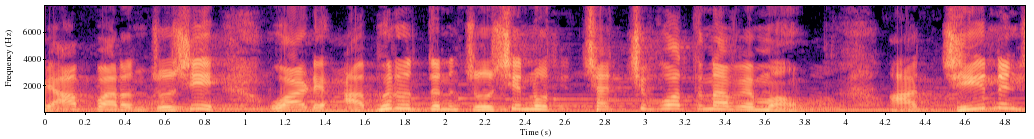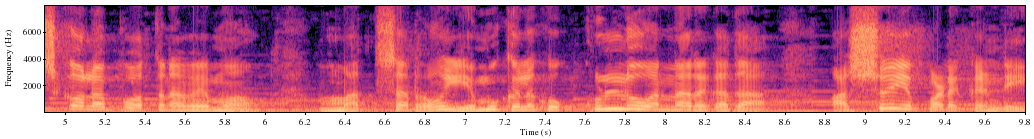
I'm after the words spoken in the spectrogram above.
వ్యాపారం చూసి వాడి అభివృద్ధిని చూసి నువ్వు చచ్చిపోతున్నావేమో ఆ జీర్ణించుకోలేకపోతున్నావేమో మత్సరం ఎముకలకు కుళ్ళు అన్నారు కదా అసూయ పడకండి.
